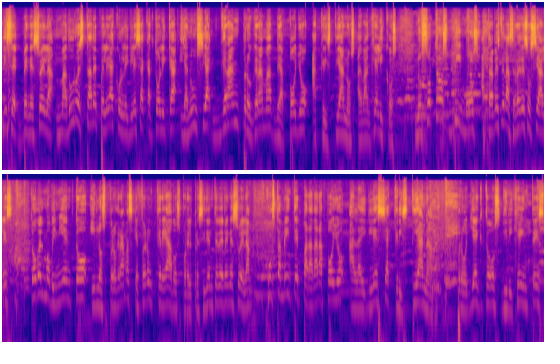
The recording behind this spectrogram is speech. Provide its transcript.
Dice, Venezuela, Maduro está de pelea con la Iglesia Católica y anuncia gran programa de apoyo a cristianos, a evangélicos. Nosotros vimos a través de las redes sociales todo el movimiento y los programas que fueron creados por el presidente de Venezuela justamente para dar apoyo a la iglesia cristiana proyectos, dirigentes,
